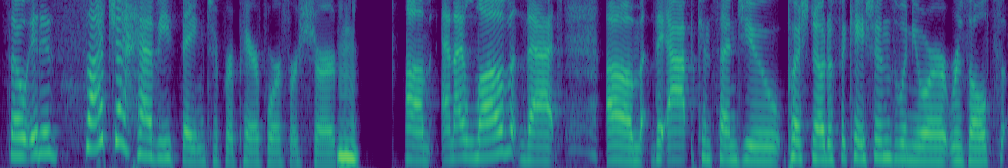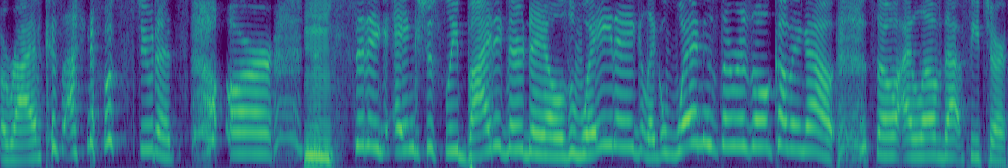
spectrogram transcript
So it is such a heavy thing to prepare for, for sure. Mm. Um, and I love that um, the app can send you push notifications when your results arrive because I know students are just mm. sitting anxiously, biting their nails, waiting, like, when is the result coming out? So I love that feature.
